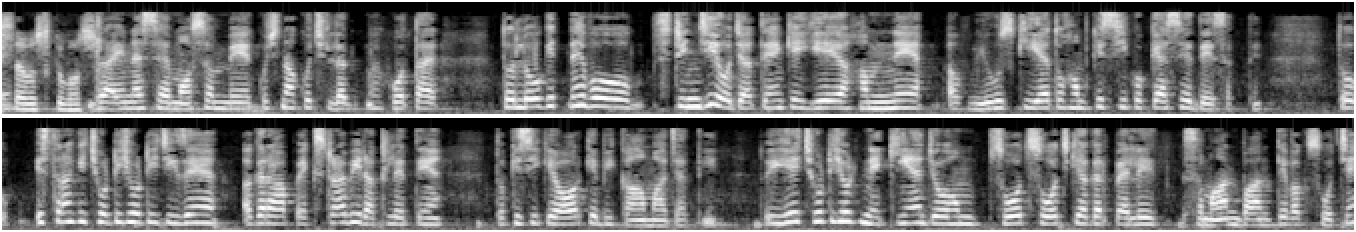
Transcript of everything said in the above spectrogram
ہے۔ ڈرائیس ہے موسم۔ میں کچھ نہ کچھ ہوتا ہے۔ تو لوگ اتنے وہ اسٹنجی ہو جاتے ہیں کہ یہ ہم نے یوز کیا تو ہم کسی کو کیسے دے سکتے ہیں؟ تو اس طرح کی چھوٹی چھوٹی چیزیں اگر آپ ایکسٹرا بھی رکھ لیتے ہیں تو کسی کے اور کے بھی کام آ جاتی ہیں۔ تو یہ چھوٹی چھوٹی نیکیاں جو ہم سوچ سوچ کے اگر پہلے سامان باندھتے وقت سوچیں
